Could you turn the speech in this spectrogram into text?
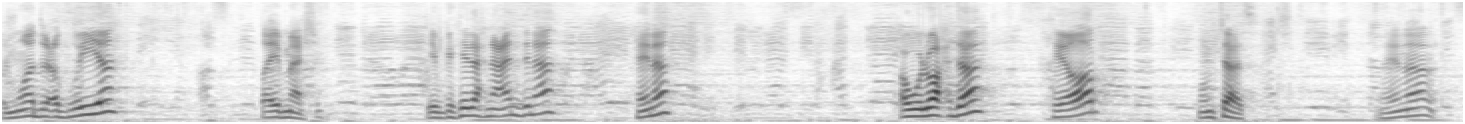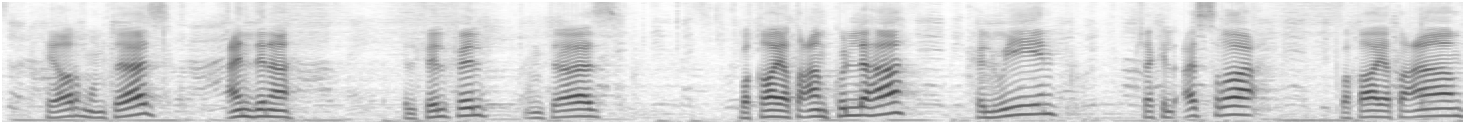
المواد العضوية. طيب ماشي. يبقى كده إحنا عندنا هنا أول واحدة خيار ممتاز. هنا خيار ممتاز. عندنا الفلفل ممتاز. بقايا طعام كلها حلوين بشكل أسرع. بقايا طعام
